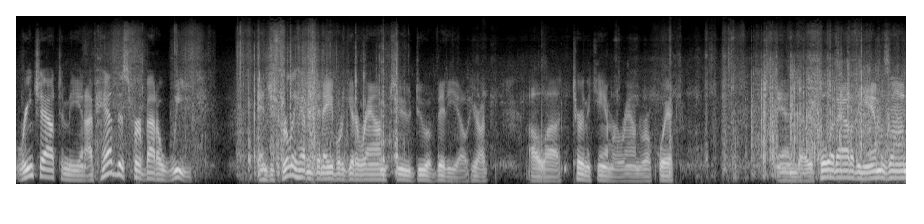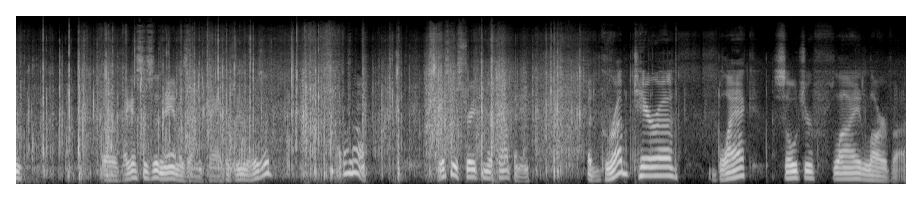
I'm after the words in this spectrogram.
reach out to me, and I've had this for about a week, and just really haven't been able to get around to do a video. Here, I'll, I'll uh, turn the camera around real quick. And uh, we'll pull it out of the Amazon, or I guess this is an Amazon package, is it? I don't know. This was straight from the company. But Grubterra Black Soldier Fly Larva.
